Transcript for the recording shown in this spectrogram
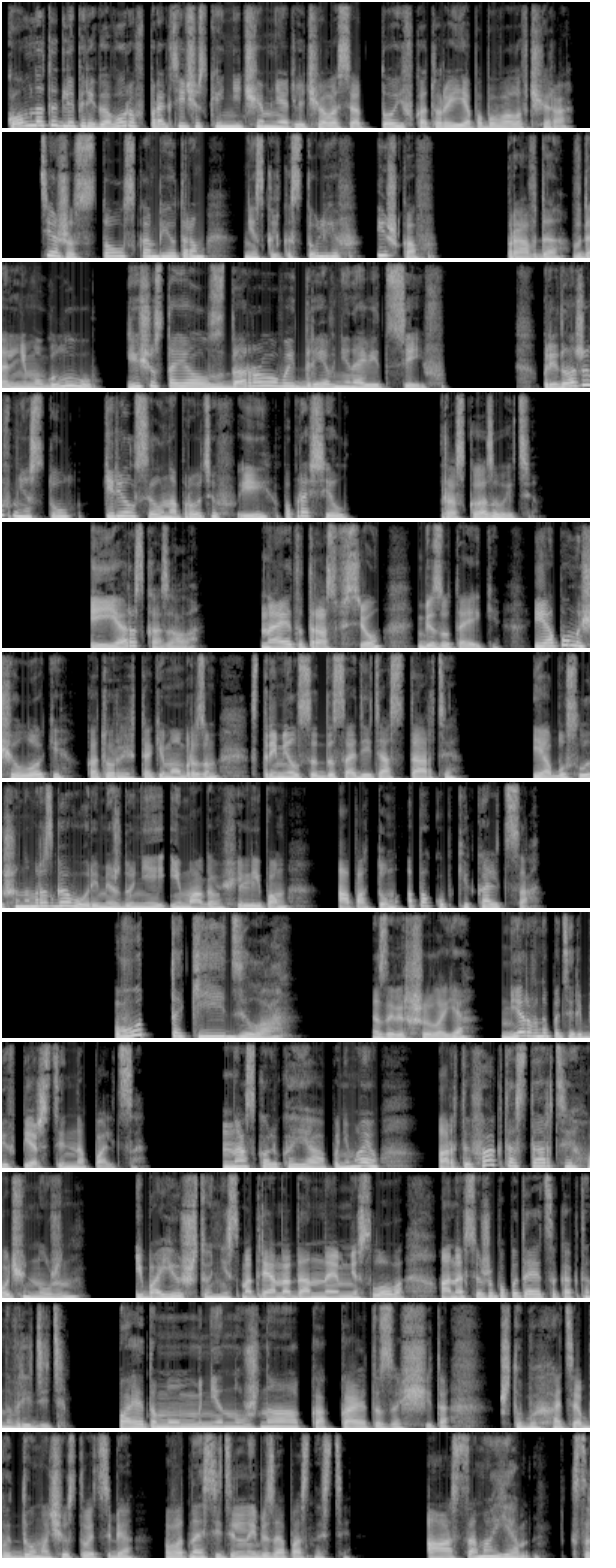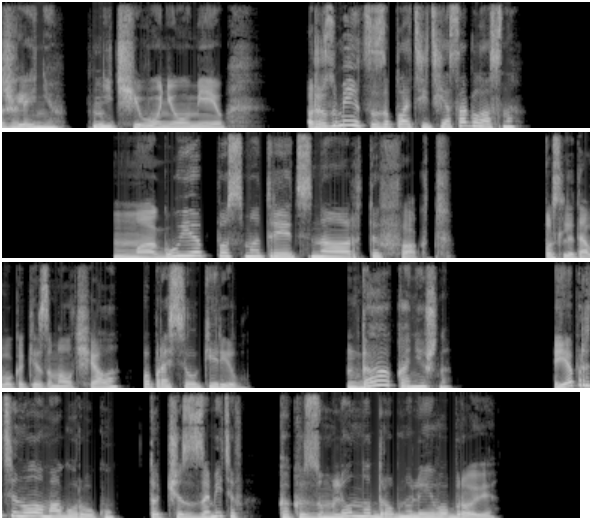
Комната для переговоров практически ничем не отличалась от той, в которой я побывала вчера. Те же стол с компьютером, несколько стульев и шкаф. Правда, в дальнем углу еще стоял здоровый древний на вид сейф. Предложив мне стул, Кирилл сел напротив и попросил. «Рассказывайте». И я рассказала. На этот раз все без утайки. И о помощи Локи, который таким образом стремился досадить о старте, и об услышанном разговоре между ней и магом Филиппом, а потом о покупке кольца. «Вот такие дела», — завершила я, нервно потеребив перстень на пальце. «Насколько я понимаю, артефакт о старте очень нужен. И боюсь, что, несмотря на данное мне слово, она все же попытается как-то навредить. Поэтому мне нужна какая-то защита, чтобы хотя бы дома чувствовать себя в относительной безопасности. А сама я, к сожалению, ничего не умею. Разумеется, заплатить я согласна. «Могу я посмотреть на артефакт?» После того, как я замолчала, попросил Кирилл. «Да, конечно». Я протянула магу руку, тотчас заметив, как изумленно дрогнули его брови.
